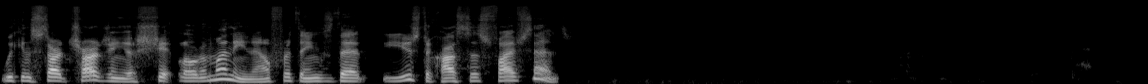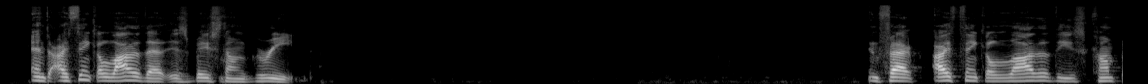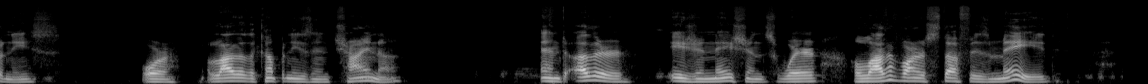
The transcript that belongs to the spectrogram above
we can start charging a shitload of money now for things that used to cost us 5 cents. And i think a lot of that is based on greed In fact, I think a lot of these companies, or a lot of the companies in China and other Asian nations where a lot of our stuff is made,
